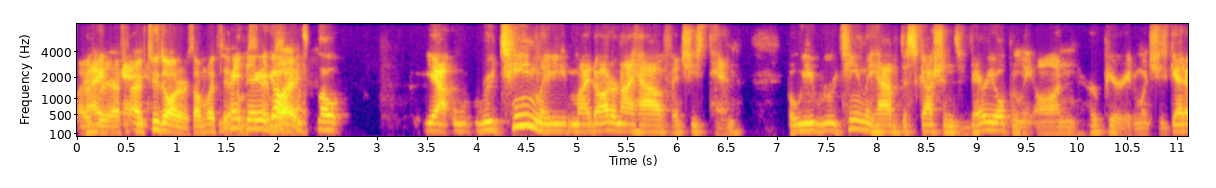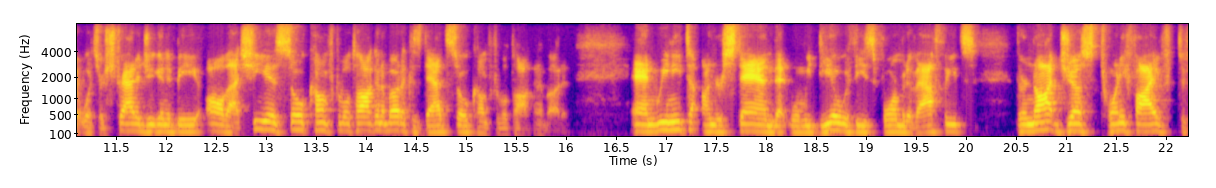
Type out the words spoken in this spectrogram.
I right? agree. I have, I have, two daughters. I'm with you. Right, there you go. So, yeah, routinely, my daughter and I have, and she's 10 but we routinely have discussions very openly on her period. When she's get it, what's her strategy going to be, all that. She is so comfortable talking about it because dad's so comfortable talking about it. And we need to understand that when we deal with these formative athletes, they're not just 25 to,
